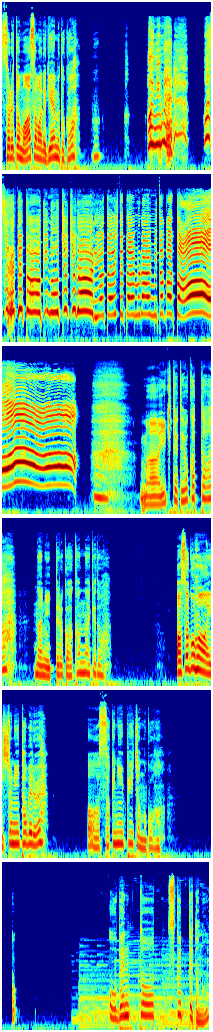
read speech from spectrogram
それとも朝までゲームとか？アニメ忘れてた。昨日チュチュだリアタイしてタイムライン見たかった。まあ生きててよかったわ。何言ってるかわかんないけど。朝ごはん一緒に食べる？あ先にピーちゃんのご飯。あお弁当作ってたの？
